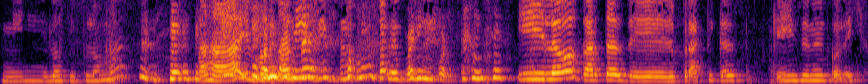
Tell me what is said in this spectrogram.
mi, los diplomas. Ajá, importantes. Diplomas. Súper importantes. Y luego cartas de prácticas que hice en el colegio.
